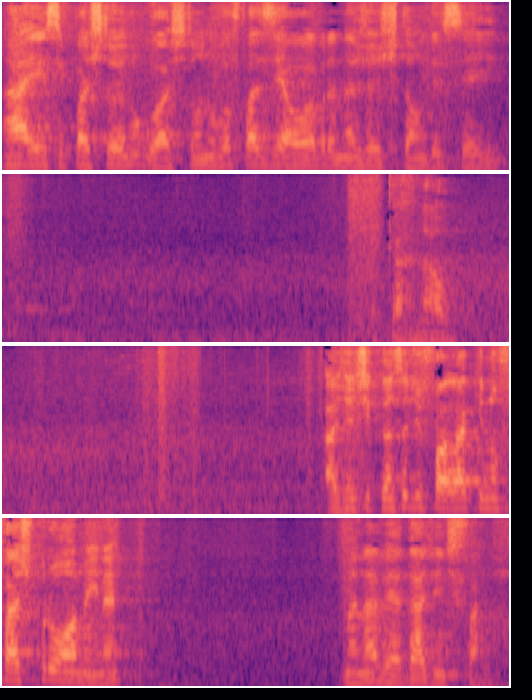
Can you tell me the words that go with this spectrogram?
Ah, esse pastor eu não gosto, então eu não vou fazer a obra na gestão desse aí. É carnal. A gente cansa de falar que não faz para o homem, né? Mas na verdade a gente faz.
